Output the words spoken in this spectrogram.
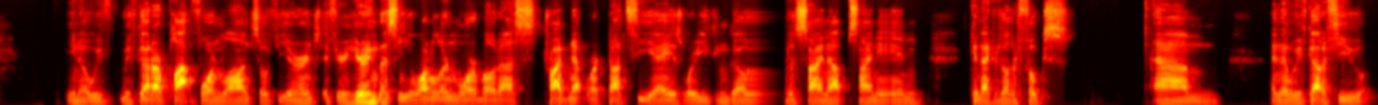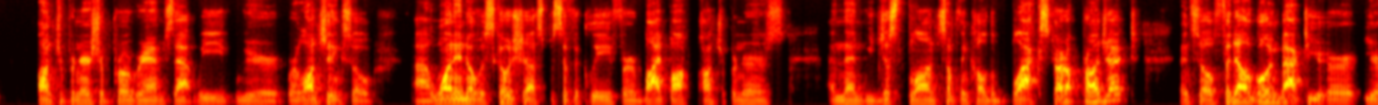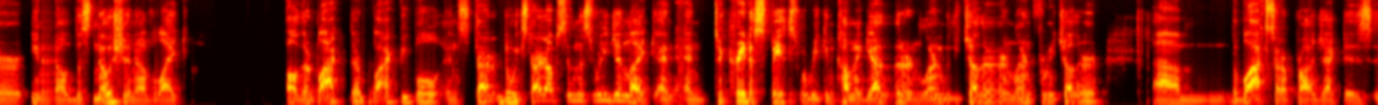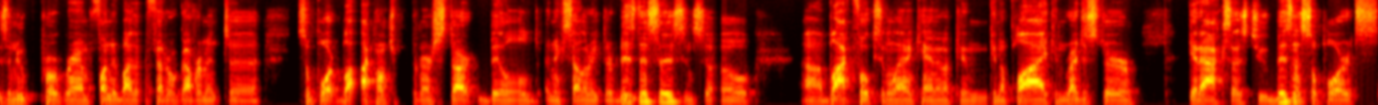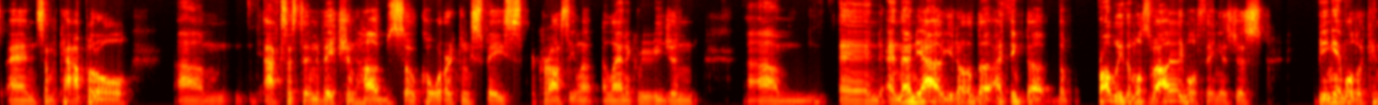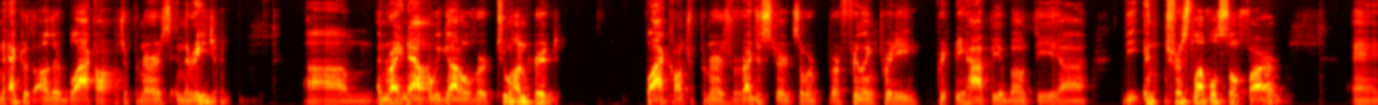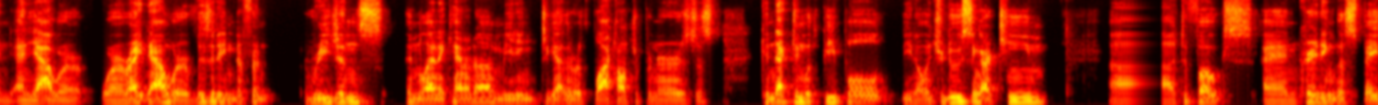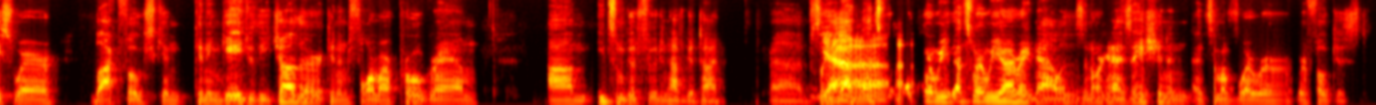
you know, we've we've got our platform launched. So if you're if you're hearing this and you want to learn more about us, tribenetwork.ca is where you can go to sign up, sign in connect with other folks. Um, and then we've got a few entrepreneurship programs that we we're we're launching. So uh, one in Nova Scotia specifically for BIPOC entrepreneurs, and then we just launched something called the Black Startup Project. And so Fidel, going back to your your you know this notion of like, oh, they're black they're black people and start doing startups in this region, like and and to create a space where we can come together and learn with each other and learn from each other. Um, the Black Startup Project is, is a new program funded by the federal government to support Black entrepreneurs start, build, and accelerate their businesses. And so, uh, Black folks in Atlantic Canada can can apply, can register, get access to business supports and some capital, um, access to innovation hubs, so co-working space across the Atlantic region, um, and and then yeah, you know the I think the the probably the most valuable thing is just being able to connect with other Black entrepreneurs in the region. Um, and right now, we got over 200 Black entrepreneurs registered, so we're, we're feeling pretty pretty happy about the uh, the interest level so far. And and yeah, we're we're right now we're visiting different regions in Atlantic Canada, meeting together with Black entrepreneurs, just connecting with people, you know, introducing our team uh, to folks, and creating the space where black folks can can engage with each other can inform our program um, eat some good food and have a good time. Uh, so yeah, yeah that, that's, that's, where we that's where we are right now as an organization and, and some of where we're we're focused.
